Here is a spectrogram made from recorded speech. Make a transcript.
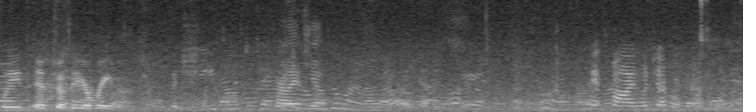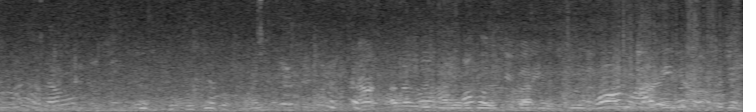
please enter the arena. but she wanted to Carly, it's you. and I'm like, okay, that's fine. It's fine, whichever. Another I love to do it is that is doing it. I just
